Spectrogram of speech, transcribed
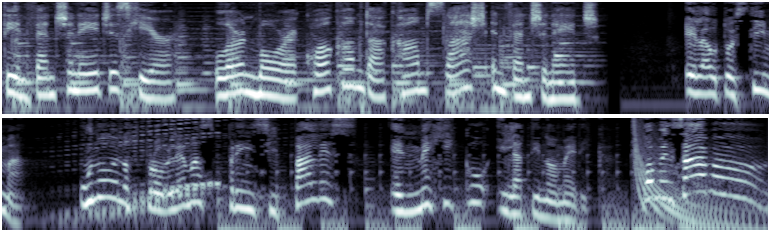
The invention age is here. Learn more at qualcomm.com/slash invention age. El autoestima, uno de los problemas principales en México y Latinoamérica. ¡Comenzamos!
